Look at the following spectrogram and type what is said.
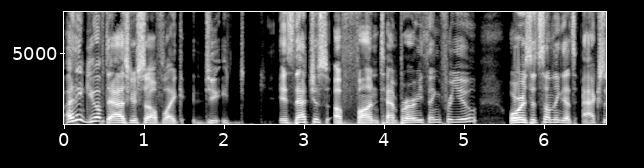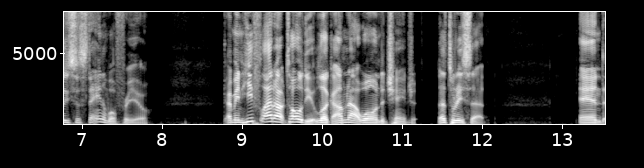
I think you have to ask yourself like do is that just a fun temporary thing for you or is it something that's actually sustainable for you? I mean, he flat out told you, "Look, I'm not willing to change it." That's what he said. And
